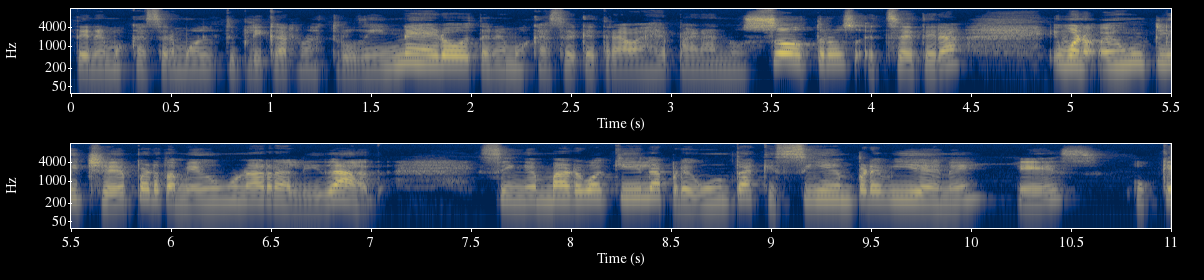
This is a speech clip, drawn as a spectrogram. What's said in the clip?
tenemos que hacer multiplicar nuestro dinero, tenemos que hacer que trabaje para nosotros, etc. Y bueno, es un cliché, pero también es una realidad. Sin embargo, aquí la pregunta que siempre viene es, ok,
